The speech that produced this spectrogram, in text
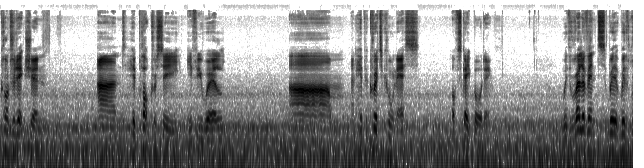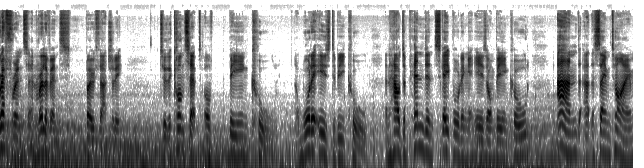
contradiction and hypocrisy, if you will, um, and hypocriticalness of skateboarding. With relevance, with, with reference and relevance, both actually, to the concept of being cool and what it is to be cool and how dependent skateboarding is on being cool and at the same time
